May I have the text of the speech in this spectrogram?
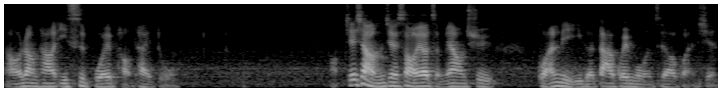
然后让它一次不会跑太多。好，接下来我们介绍要怎么样去管理一个大规模的资料管线。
